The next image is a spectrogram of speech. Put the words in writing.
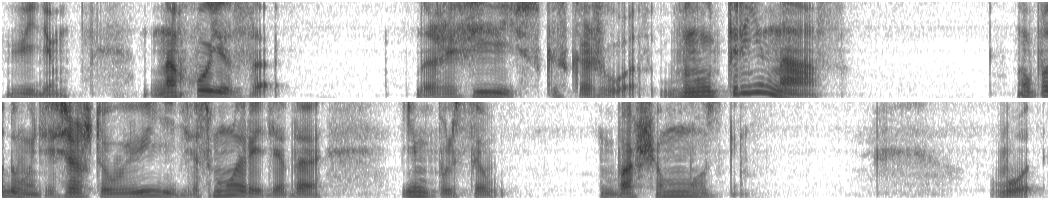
видим, находится, даже физически скажу вас, внутри нас, ну подумайте, все, что вы видите, смотрите, это импульсы в вашем мозге. Вот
